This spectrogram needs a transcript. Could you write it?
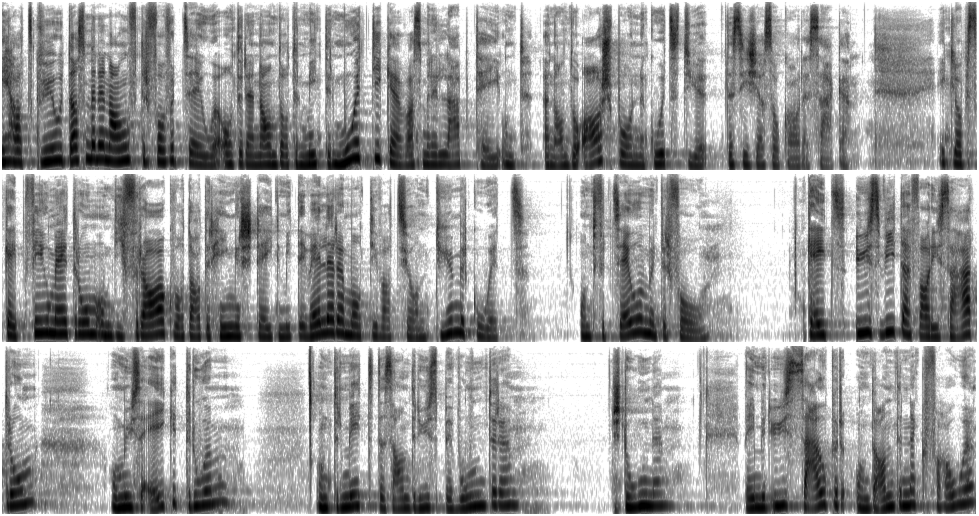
ich habe das Gefühl, dass wir einander davon erzählen oder einander damit ermutigen, was wir erlebt haben und einander anspornen, gut zu tun, das ist ja sogar ein Sagen. Ich glaube, es geht viel mehr darum, um die Frage, die da dahinter steht, mit welcher Motivation tun wir gut und erzählen wir davon. Geht es uns wie den Pharisäer darum, um unseren eigenen Ruhm und damit, dass andere uns bewundern, staunen, wenn wir uns selber und anderen gefallen?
